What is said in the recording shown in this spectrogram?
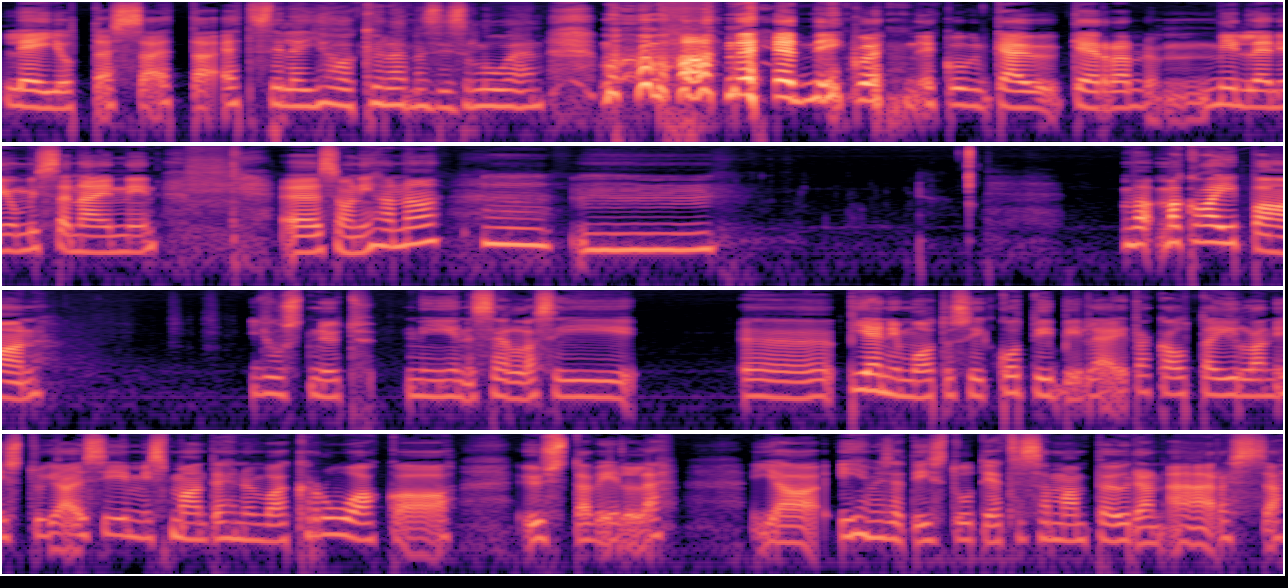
leiju tässä, että et sille joo, kyllä mä siis luen. Vaan että niinku, et kun käy kerran milleniumissa näin, niin se on ihanaa. mm, Mm. Mä, mä kaipaan just nyt niin sellaisia ö, pienimuotoisia kotibileitä kautta illanistujaisia, missä mä oon tehnyt vaikka ruokaa ystäville ja ihmiset istuu tietysti saman pöydän ääressä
